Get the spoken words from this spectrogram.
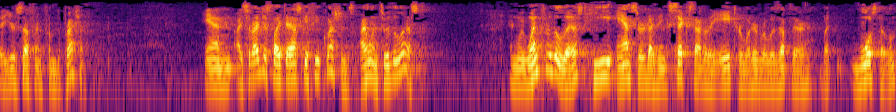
uh, you're suffering from depression. And I said, I'd just like to ask you a few questions. I went through the list. And we went through the list. He answered, I think, six out of the eight or whatever was up there, but most of them.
